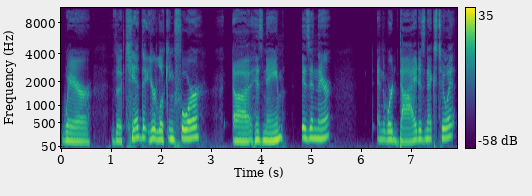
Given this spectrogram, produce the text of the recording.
where the kid that you're looking for, uh, his name is in there, and the word died is next to it.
